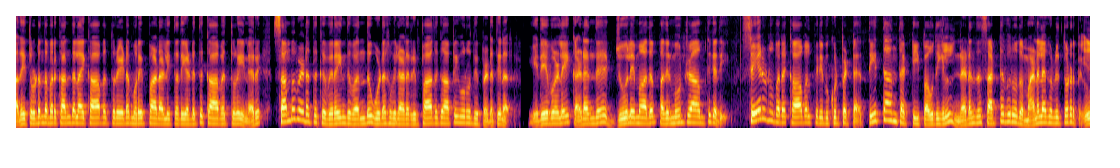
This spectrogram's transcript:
அதைத் தொடர்ந்து அவர் கந்தலாய் காவல்துறையிடம் முறைப்பாடு அளித்ததை அடுத்து காவல்துறையினர் சம்பவ இடத்துக்கு விரைந்து வந்து ஊடகவியலாளரின் பாதுகாப்பை உறுதிப்படுத்தினர். இதேவேளை கடந்த ஜூலை மாதம் பதிமூன்றாம் தேதி சேரனுவர காவல் பிரிவுக்குட்பட்ட தீத்தாந்தட்டி பகுதியில் நடந்த சட்டவிரோத மணல் அகழ்வு தொடர்பில்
